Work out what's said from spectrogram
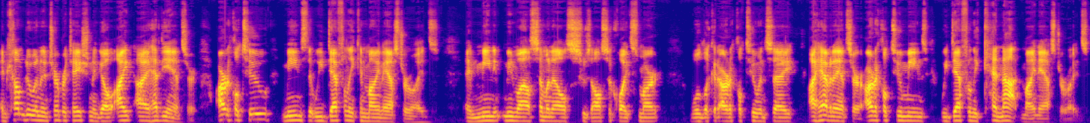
and come to an interpretation and go, I, I have the answer. Article 2 means that we definitely can mine asteroids. And mean, meanwhile, someone else who's also quite smart will look at Article 2 and say, I have an answer. Article 2 means we definitely cannot mine asteroids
